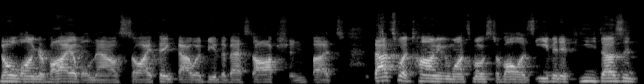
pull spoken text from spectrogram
no longer viable now. So I think that would be the best option. But that's what Tommy wants most of all is even if he doesn't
